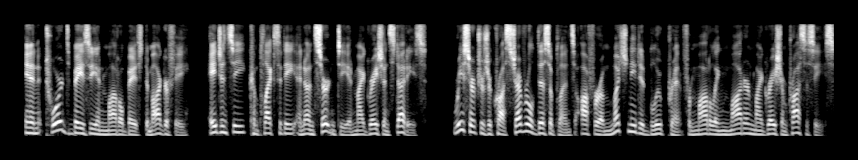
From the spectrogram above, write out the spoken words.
In Towards Bayesian Model-Based Demography, Agency, Complexity, and Uncertainty in Migration Studies, researchers across several disciplines offer a much-needed blueprint for modeling modern migration processes.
